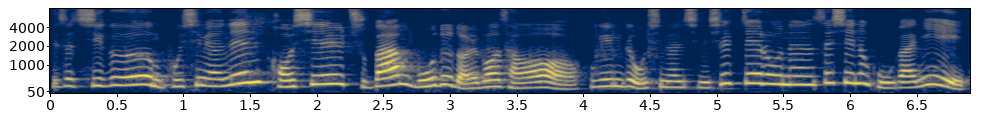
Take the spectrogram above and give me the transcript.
그래서 지금 보시면은 거실, 주방 모두 넓어서 고객님들 오시면 지금 실제로는 쓰시는 공간이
